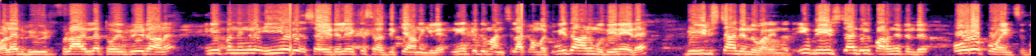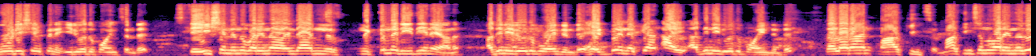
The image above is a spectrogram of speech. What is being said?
വളരെ ബ്യൂട്ടിഫുൾ ആയിട്ടുള്ള ടോയ് ബ്രീഡാണ് ഇനിയിപ്പോ നിങ്ങൾ ഈ ഒരു സൈഡിലേക്ക് ശ്രദ്ധിക്കുകയാണെങ്കിൽ നിങ്ങൾക്ക് ഇത് മനസ്സിലാക്കാൻ പറ്റും. ഇതാണ് മുദീനയുടെ ബ്രീഡ് സ്റ്റാൻഡ് എന്ന് പറയുന്നത്. ഈ ബ്രീഡ് സ്റ്റാൻഡിൽ പറഞ്ഞിട്ടുണ്ട് ഓരോ പോയിന്റ്സ് ബോഡി ഷേപ്പിന് ഇരുപത് പോയിന്റ്സ് ഉണ്ട്. സ്റ്റേഷൻ എന്ന് പറയുന്ന അതിന്റെ ആ നിൽക്കുന്ന രീതിനെയാണ് അതിന് ഇരുപത് പോയിന്റ് ഉണ്ട്. ഹെഡ് നെക്ക് ആയി അതിന് ഇരുപത് പോയിന്റ് ഉണ്ട്. കളർ ആൻഡ് മാർക്കിങ്സ് മാർക്കിങ്സ് എന്ന് പറയുന്നത്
